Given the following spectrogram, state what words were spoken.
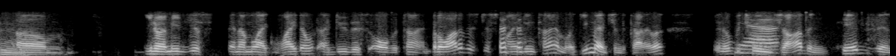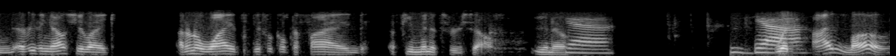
Mm. Um, you know, I mean, just and I'm like, why don't I do this all the time? But a lot of it's just finding time, like you mentioned, Kyla. You know, between Yeah. job and kids and everything else, you're like, I don't know why it's difficult to find a few minutes for yourself. You know, Yeah. Yeah. What Yeah. I love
